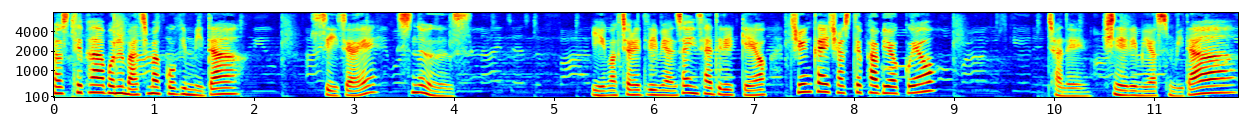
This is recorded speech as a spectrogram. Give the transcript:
팝 오늘 마지막 곡입니다. 시저의 Snooze. 이 음악 전해드리면서 인사드릴게요. 지금까지 저스트 팝이었고요. 저는 신혜림이었습니다.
